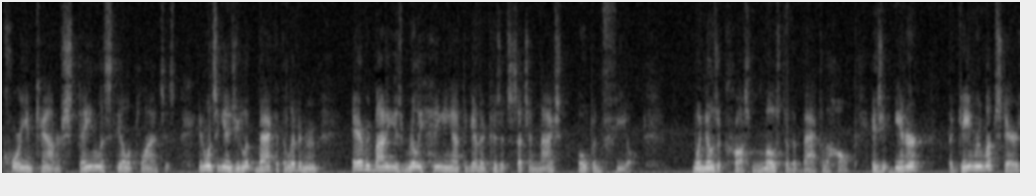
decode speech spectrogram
Corian counters, stainless steel appliances. And once again, as you look back at the living room, everybody is really hanging out together because it's such a nice open feel. Windows across most of the back of the home. As you enter the game room upstairs,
